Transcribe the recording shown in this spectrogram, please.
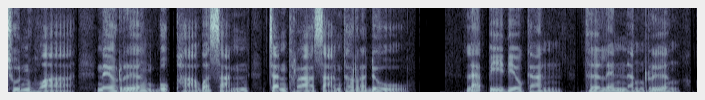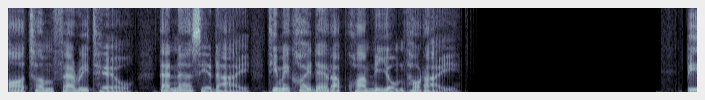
ชุนฮวา ในเรื่องบุปผาวสันจันทราสารทรดู และปีเดียวกัน เธอเล่นหนังเรื่อง Autumn Fairy Tale แต่น่าเสียดายที่ไม่ค่อยได้รับความนิยมเท่าไหร่ ปี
